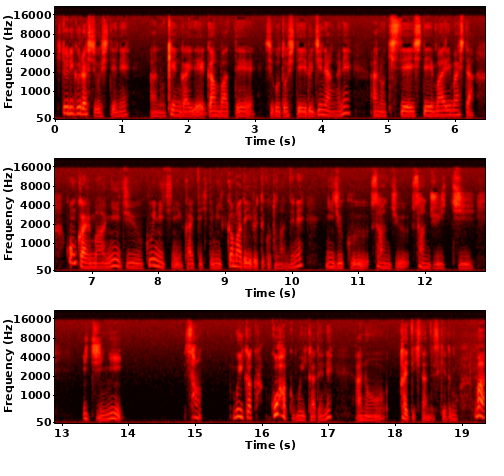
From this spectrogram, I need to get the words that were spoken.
一人暮らしをしてねあの県外で頑張って仕事している次男がねあの帰省してまいりました今回まあ29日に帰ってきて3日までいるってことなんでね29303112 3 6日間5泊6日でねあの帰ってきたんですけどもまあ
